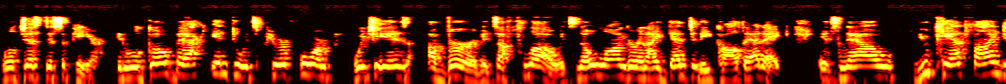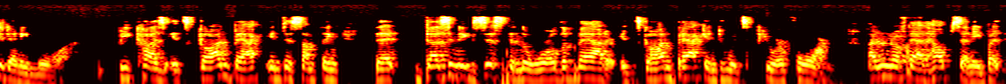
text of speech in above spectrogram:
will just disappear. It will go back into its pure form which is a verb. It's a flow. It's no longer an identity called headache. It's now you can't find it anymore because it's gone back into something that doesn't exist in the world of matter. It's gone back into its pure form. I don't know if that helps any, but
